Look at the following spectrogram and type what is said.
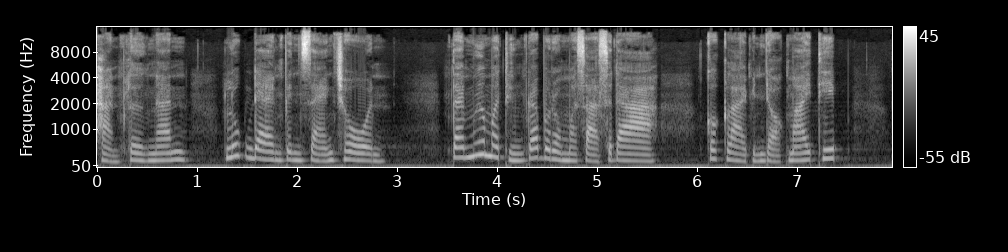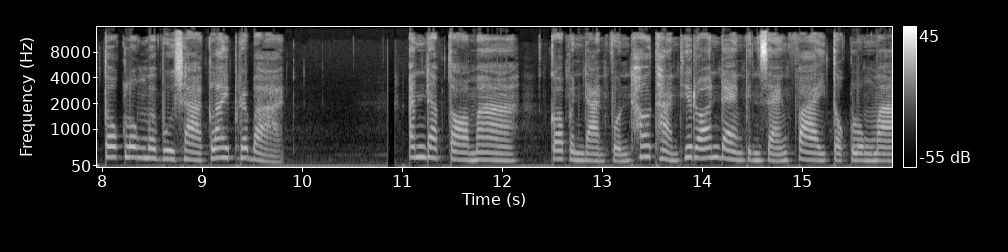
ฐานเพลิงนั้น ลุกแดงเป็นแสงโชน แต่เมื่อมาถึงพระบรมศาสดา ก็กลายเป็นดอกไม้ทิพย์ตกลงมาบูชาใกล้พระบาท อันดับต่อมาก็บันดาลฝนเท่าฐานที่ร้อนแดงเป็นแสงไฟตกลงมา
